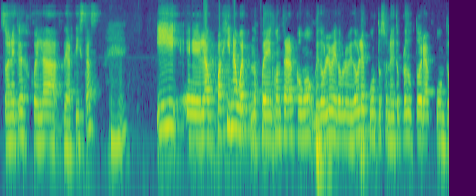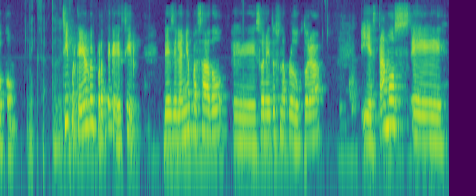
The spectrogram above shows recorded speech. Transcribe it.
Soneto Escuela de Artistas. Y eh, la página web nos puede encontrar como www.sonetoproductora.com. Exacto. Sí, porque hay algo importante que decir. Desde el año pasado, eh, Soneto es una productora y estamos eh,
